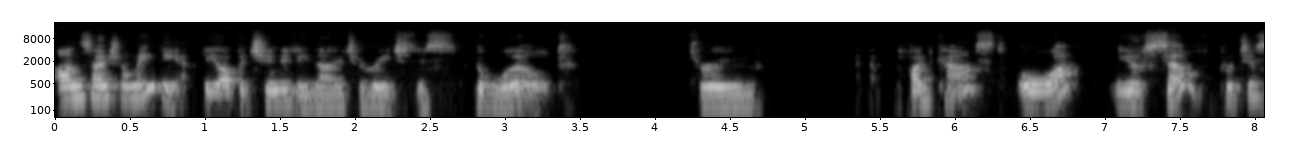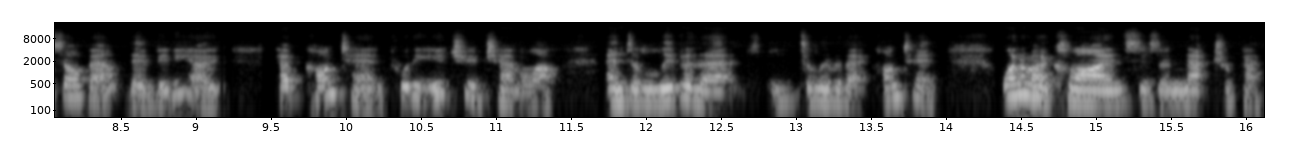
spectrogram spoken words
on social media. The opportunity, though, to reach this the world through podcast or yourself, put yourself out there, video, have content, put a YouTube channel up, and deliver that deliver that content. One of my clients is a naturopath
